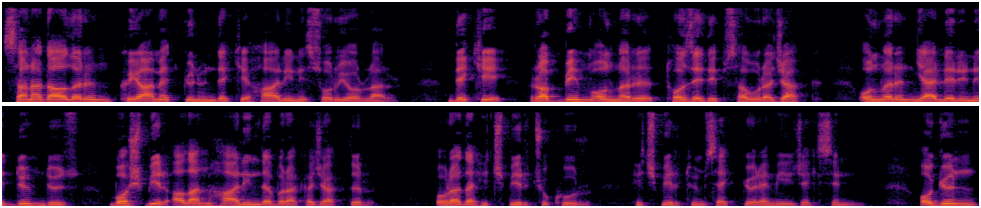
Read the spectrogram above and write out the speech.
Sana dağların kıyamet günündeki halini soruyorlar. De ki Rabbim onları toz edip savuracak. Onların yerlerini dümdüz, boş bir alan halinde bırakacaktır. Orada hiçbir çukur, hiçbir tümsek göremeyeceksin. O gün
